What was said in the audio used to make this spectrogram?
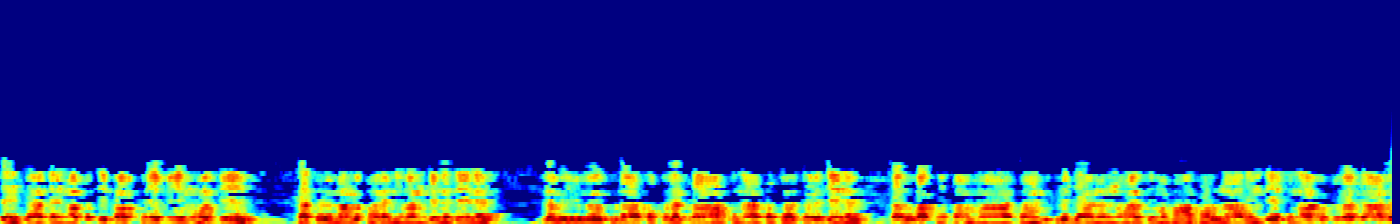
එනිසා දැන් අප දෙපක්ෂය මේ මොහොතේ සතර මඟ ඵල නිවන් ගෙන දෙන ලෝකේ ලෝකුරා සකල ප්‍රාර්ථනා සකල කරගෙන සරුවක්ම සම්මා සම්බුදුරජාණන් වහන්සේ මහා කරුණාවෙන් දේශනා කොට වදාළ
